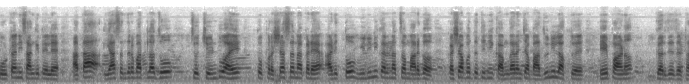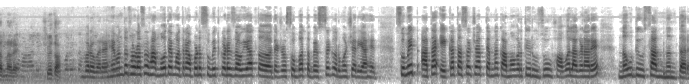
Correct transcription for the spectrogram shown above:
कोर्टाने सांगितलेलं आहे. आता या संदर्भातला जो जो चेंडू आहे तो प्रशासनाकडे आहे आणि तो विलिनीकरणाचा मार्ग कशा पद्धतीने कामगारांच्या बाजूनी लागतोय हे पाहणं गरजेचं ठरणार आहे. श्वेता. बरोबर आहे. हेमंत थोडंसं थांबवते मात्र. आपण सुमितकडे जाऊयात. त्याच्यासोबत बेस्टचे कर्मचारी आहेत. सुमित आता एका तासाच्या त्यांना कामावरती रुजू व्हावं लागणार आहे नऊ दिवसांनंतर.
